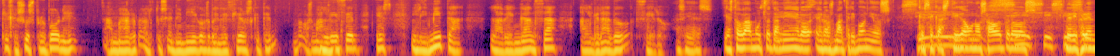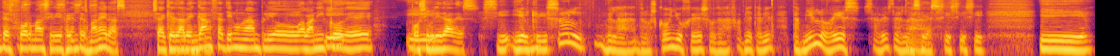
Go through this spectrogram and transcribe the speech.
que Jesús propone, amar a tus enemigos, bendecidos que te, os maldicen, es limita la venganza al grado cero. Así es. Y esto va mucho también en, los matrimonios, que se castiga unos a otros de diferentes formas y de diferentes maneras. O sea que la venganza tiene un amplio abanico de posibilidades. Sí, y el crisol de, la, de, los cónyuges o de la familia también, también lo es, ¿sabes? De Así es. Sí, sí, sí. Y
